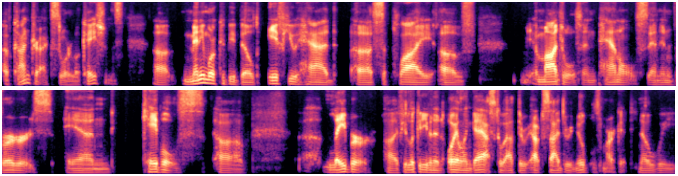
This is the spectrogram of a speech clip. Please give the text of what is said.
of contracts or locations. Uh, many more could be built if you had a supply of modules and panels and inverters and cables, uh, uh, labor. Uh, if you look at even at oil and gas, go out through outside the renewables market. You know, we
